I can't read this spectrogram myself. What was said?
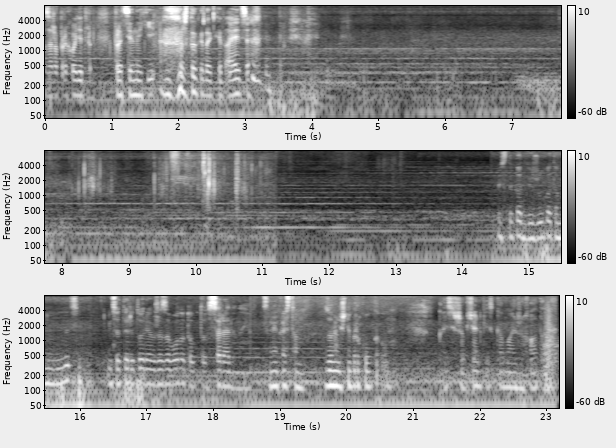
Зараз приходять працівники, штука так хитається. Ось така двіжуха там на вулиці. І це територія вже заводу, тобто зсередини. Це не якась там зовнішня прокулка. Якась Шевченківська майже хата.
